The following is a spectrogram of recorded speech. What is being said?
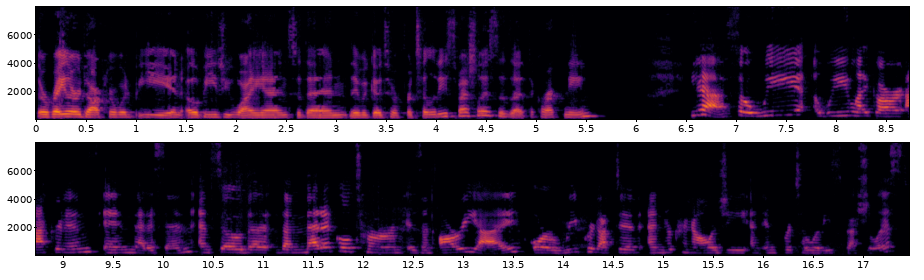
their regular doctor would be an OBGYN, so then they would go to a fertility specialist. Is that the correct name? Yeah, so we we like our acronyms in medicine, and so the the medical term is an REI or reproductive endocrinology and infertility specialist,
